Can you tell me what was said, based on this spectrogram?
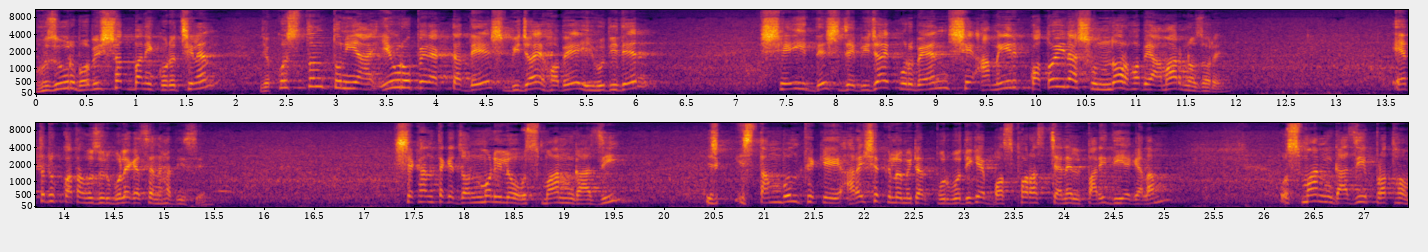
হুজুর ভবিষ্যৎবাণী করেছিলেন যে কুস্তুনতুনিয়া ইউরোপের একটা দেশ বিজয় হবে ইহুদিদের। সেই দেশ যে বিজয় করবেন, সে আমির কতই না সুন্দর হবে আমার নজরে। এতটুকু কথা হুজুর বলে গেছেন হাদিসে। সেখান থেকে জন্ম নিল ওসমান গাজী। ইস্তাম্বুল থেকে আড়াইশো কিলোমিটার পূর্ব দিকে বসফরাস চ্যানেল পাড়ি দিয়ে গেলাম। ওসমান গাজী প্রথম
